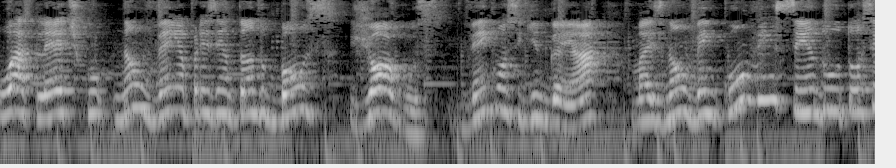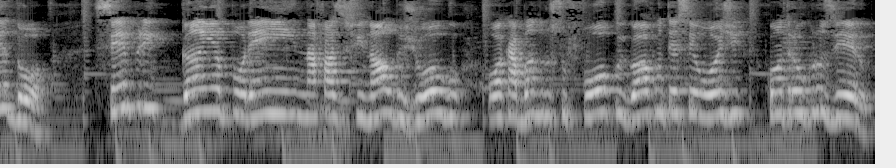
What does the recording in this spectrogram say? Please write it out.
o Atlético não vem apresentando bons jogos, vem conseguindo ganhar, mas não vem convencendo o torcedor. Sempre ganha, porém, na fase final do jogo ou acabando no sufoco, igual aconteceu hoje contra o Cruzeiro.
